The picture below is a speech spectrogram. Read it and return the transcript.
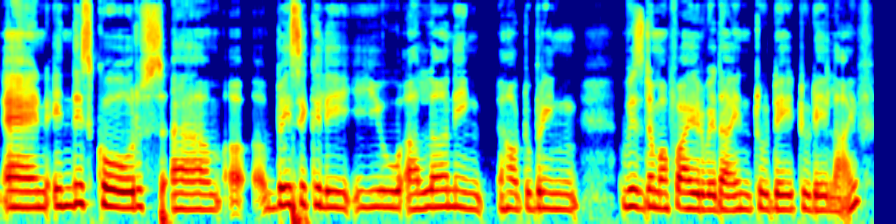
And in this course, um, uh, basically, you are learning how to bring wisdom of Ayurveda into day to day life.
